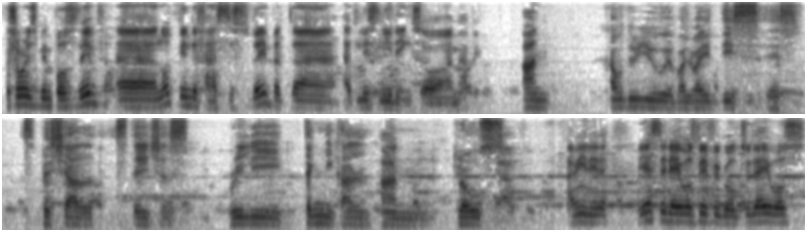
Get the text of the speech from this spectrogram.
for sure, it's been positive. Uh, not been the fastest today, but uh, at least leading. So I'm happy. And how do you evaluate these uh, special stages? Really technical and close. Yeah. I mean, it, yesterday was difficult. Today was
